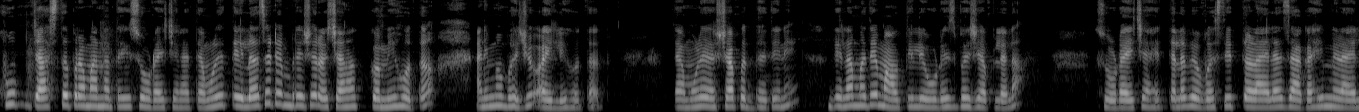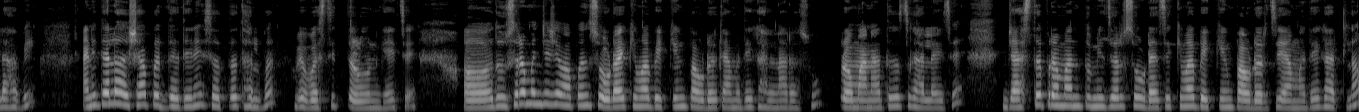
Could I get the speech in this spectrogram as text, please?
खूप जास्त प्रमाणातही सोडायचे नाही. त्यामुळे तेलाचं टेम्परेचर अचानक कमी होतं आणि मग भजी ऑइली होतात. त्यामुळे अशा पद्धतीने तेलामध्ये मावतील एवढेच भजी आपल्याला सोडायचे आहेत. त्याला व्यवस्थित तळायला जागाही मिळायला हवी आणि त्याला अशा पद्धतीने सतत हलवत व्यवस्थित तळून घ्यायचे. दुसरं म्हणजे जेव्हा आपण सोडा किंवा बेकिंग पावडर त्यामध्ये घालणार असू प्रमाणातच घालायचे. जास्त प्रमाण तुम्ही जर सोड्याचं किंवा बेकिंग पावडरचं यामध्ये घातलं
